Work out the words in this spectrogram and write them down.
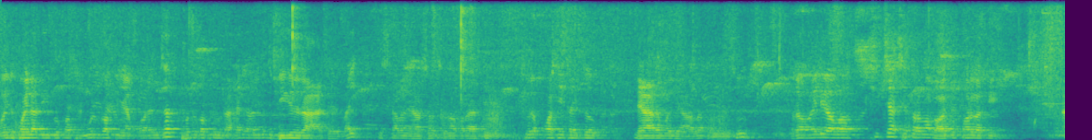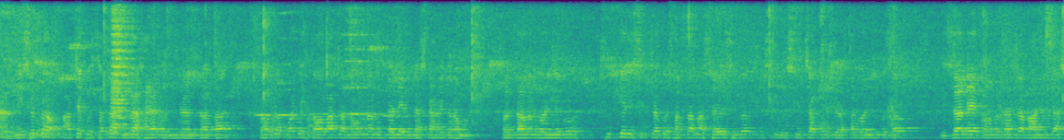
मैले पहिला दिएको कपी मूल कपी यहाँ परेन छ। फोटो कपी हुँदाखेरि अलिकति बिग्रेर आएको छ यसलाई त्यस कारण यहाँ सँगसँगै पराएको थियो र पछि चाहिँ त्यो ल्याएर मैले यहाँलाई भन्दैछु। र अहिले अब शिक्षा क्षेत्रमा भएको प्रगति। नि शुल्क पाठ्य पुस्तक र विवाह खायाको निरन्तरता समग्र प्रदेश तहबाट नमुना विद्यालय विकास कार्यक्रम सञ्चालन गरिएको सुत्केरी शिक्षकको सत्तामा सहयोग शिक्षक शिक्षकको व्यवस्था गरिएको छ। विद्यालय कर्मचारी र बाल विकास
